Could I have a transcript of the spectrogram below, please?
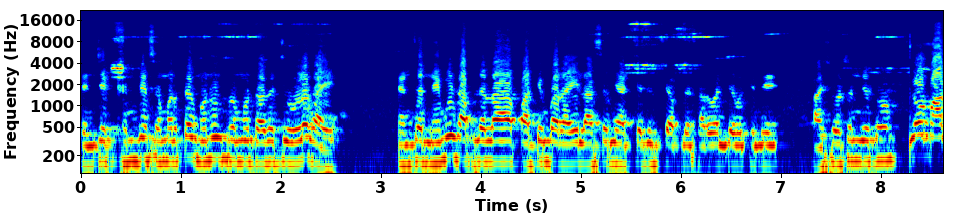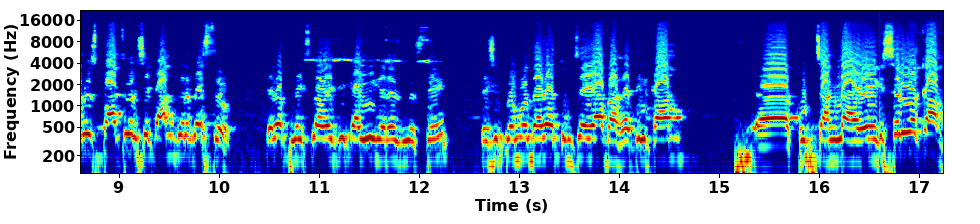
त्यांचे खंदे समर्थक म्हणून प्रमोददादाची ओळख आहे. त्यांचा नेहमीच आपल्याला पाठिंबा राहील असं मी आजच्या दिवशी आपल्या सर्वांच्या वतीने आश्वासन देतो. जो माणूस पाच वर्ष काम करत असतो त्याला फ्लेक्स लावायची काही गरज नसते. तशी प्रमोद दादा तुमचं या भागातील काम खूप चांगलं आहे. सर्व काम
